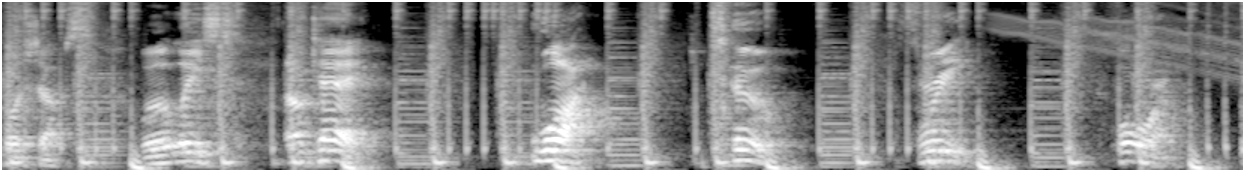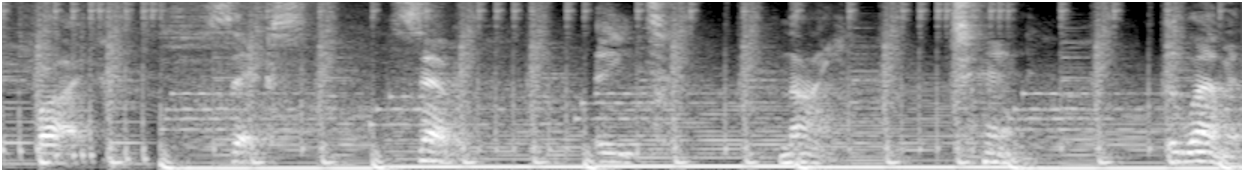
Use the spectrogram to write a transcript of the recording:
push-ups. Well at least, okay. One, two, three, four, five, six, seven, eight, nine, ten, eleven,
